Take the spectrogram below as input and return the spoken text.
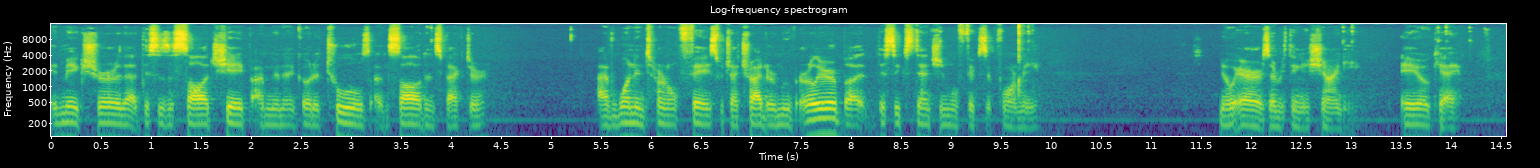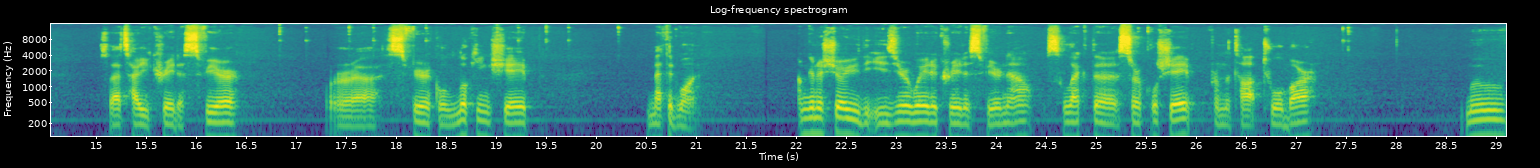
and make sure that this is a solid shape I'm going to go to tools and solid inspector I have one internal face which I tried to remove earlier but this extension will fix it for me no errors, everything is shiny. A-OK. So that's how you create a sphere or a spherical looking shape. Method 1. I'm going to show you the easier way to create a sphere now. Select the circle shape from the top toolbar. Move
